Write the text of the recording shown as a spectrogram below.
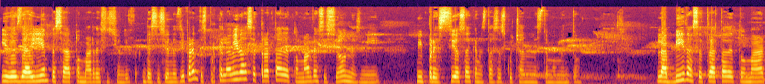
y desde ahí empecé a tomar decisiones diferentes, porque la vida se trata de tomar decisiones, mi, preciosa que me estás escuchando en este momento. La vida se trata de tomar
